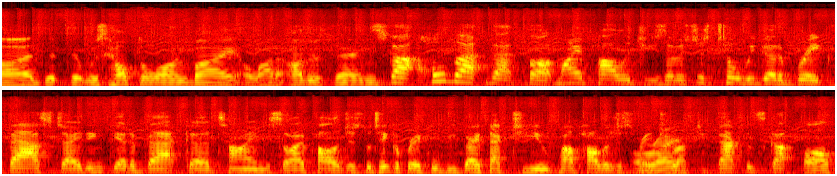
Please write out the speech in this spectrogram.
uh, that, that, was helped along by a lot of other things. Scott, hold that, that thought. My apologies. I was just told we got to break fast. I didn't get a back uh, time, so I apologize. We'll take a break. We'll be right back to you. I apologize for All interrupting. Right. Back with Scott Paul,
